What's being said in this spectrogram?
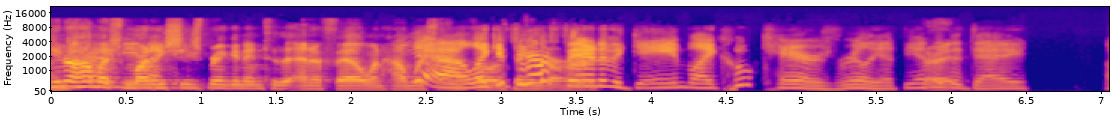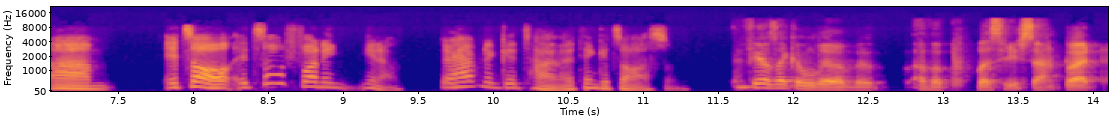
you know how what I much mean? money Like, she's bringing into the NFL and how much yeah, like if you're a to her. fan of the game, like who cares really? At the end Right. of the day, um, it's all it's all funny. You know, they're having a good time. I think it's awesome. it feels like a little bit of a publicity stunt, but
